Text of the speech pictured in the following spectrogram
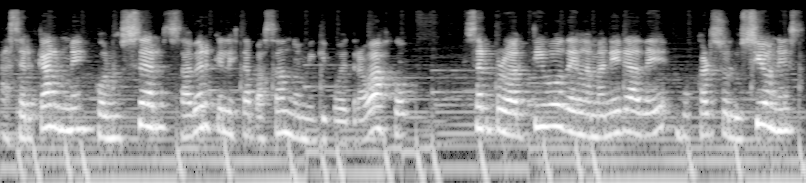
acercarme, conocer, saber qué le está pasando a mi equipo de trabajo, ser proactivo de la manera de buscar soluciones,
